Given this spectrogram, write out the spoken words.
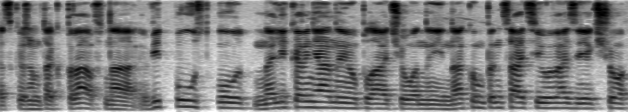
е, скажімо так, прав на відпустку, на лікарняний оплачуваний, на компенсацію у разі, якщо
